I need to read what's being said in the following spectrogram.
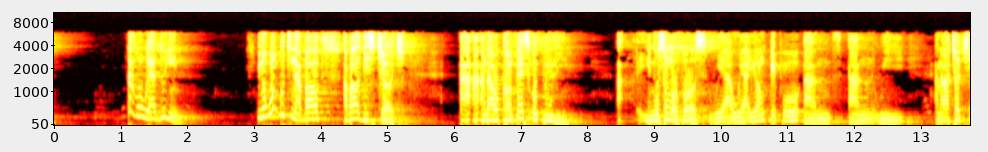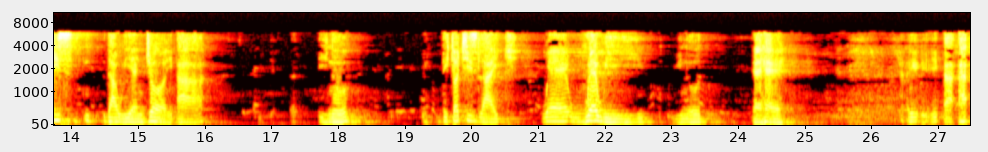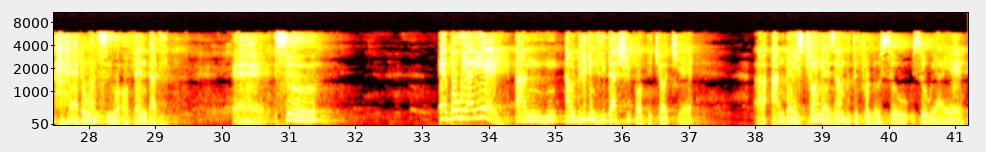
That's what we are doing. You know, one good thing about, about this church, uh, and I will confess openly, uh, you know, some of us, we are, we are young people and, and we, and our churches that we enjoy are, you know, the churches like where, where we, you know, uh, I, I, I, don't want to offend daddy. Uh, so, uh, but we are here and, and we believe in the leadership of the church here. Uh, and is strong example to follow, so, so we are here.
